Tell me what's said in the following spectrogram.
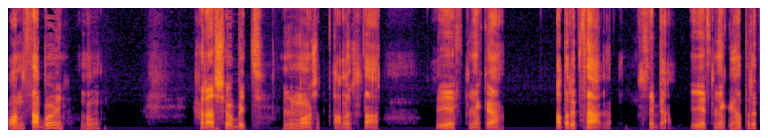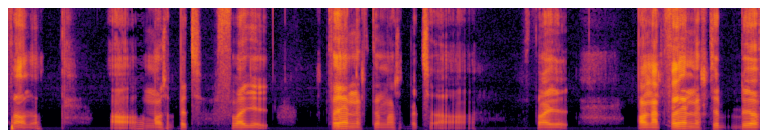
вам с собой, ну, хорошо быть не может, потому что есть некое отрицание себя, есть некое отрицание, а, может быть, своей ценности, может быть, а, своей полноценности без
